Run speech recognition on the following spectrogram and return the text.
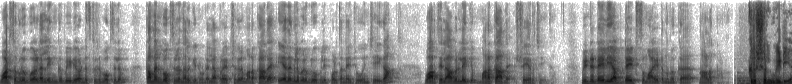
വാട്സപ്പ് ഗ്രൂപ്പുകളുടെ ലിങ്ക് വീഡിയോ ഡിസ്ക്രിപ്ഷൻ ബോക്സിലും കമന്റ് ബോക്സിലും നൽകിയിട്ടുണ്ട്. എല്ലാ പ്രേക്ഷകരും മറക്കാതെ ഏതെങ്കിലും ഒരു ഗ്രൂപ്പിൽ ഇപ്പോൾ തന്നെ ജോയിൻ ചെയ്യുക. വാർത്ത എല്ലാവരിലേക്കും മറക്കാതെ ഷെയർ ചെയ്യുക. വീണ്ടും ഡെയിലി അപ്ഡേറ്റ്സുമായിട്ട് നമുക്ക് നാളെ കാണാം. കൃഷൽ മീഡിയ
